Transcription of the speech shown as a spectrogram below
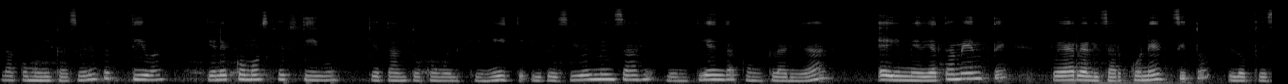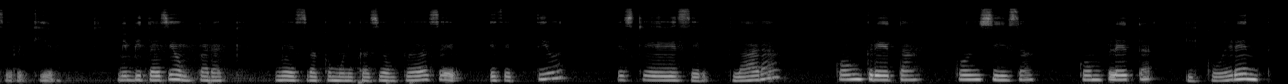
La comunicación efectiva tiene como objetivo que tanto como el que emite y recibe el mensaje lo entienda con claridad e inmediatamente pueda realizar con éxito lo que se requiere. Mi invitación para que nuestra comunicación pueda ser efectiva es que debe ser clara, concreta, concisa, completa y coherente.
